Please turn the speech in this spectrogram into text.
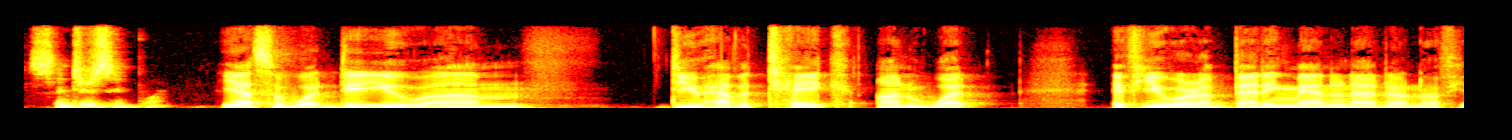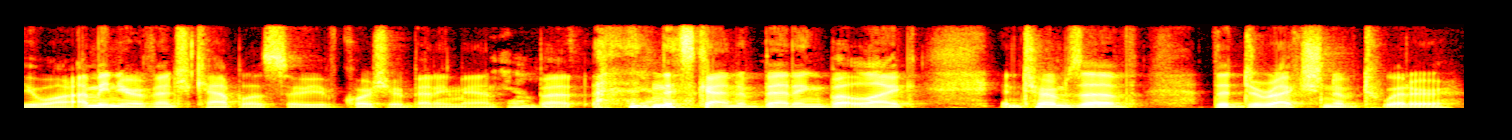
it's an interesting point. Yeah. So, what do you um, do? You have a take on what if you were a betting man, and I don't know if you are. I mean, you're a venture capitalist, so you, of course you're a betting man. Yeah. But yeah. in this kind of betting, but like in terms of the direction of Twitter,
